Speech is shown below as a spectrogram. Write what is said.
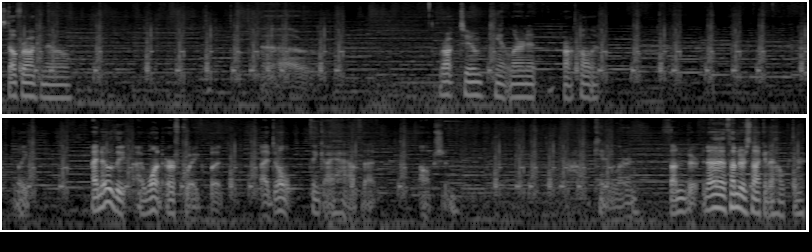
Stealth Rock? No. Rock Tomb, can't learn it. Rock Polish. Like, I know the I want Earthquake, but I don't think I have that option. Can't learn. Thunder. No, Thunder's not gonna help here.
